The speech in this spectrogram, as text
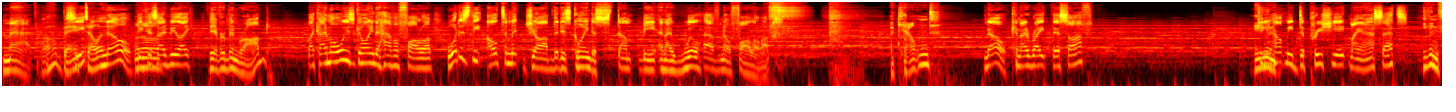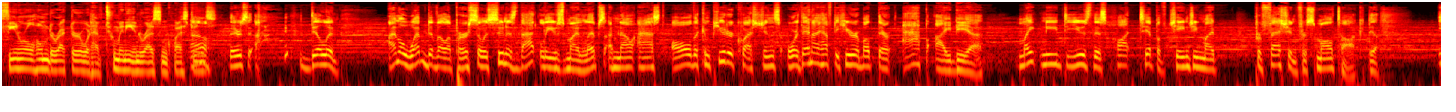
Matt. Oh, bank See? teller? No, because Oh. I'd be like, have you ever been robbed? Like, I'm always going to have a follow up. What is the ultimate job that is going to stump me and I will have no follow up? Accountant? No. Can I write this off? Can you help me depreciate my assets? Even funeral home director would have too many interesting questions. Oh, there's Dylan. I'm a web developer, so as soon as that leaves my lips, I'm now asked all the computer questions, or then I have to hear about their app idea. Might need to use this hot tip of changing my profession for small talk. Dil-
